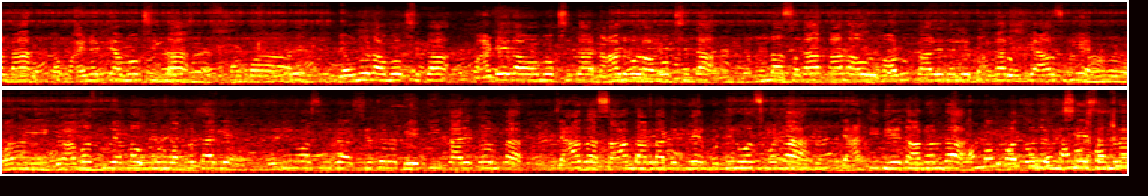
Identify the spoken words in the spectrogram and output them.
ಅಲ್ಲ ನಮ್ಮ ಮೈನಟ್ಟಿ ಅಮೋಕ್ಷಿತ ನಮ್ಮ ಬೆವನೂರು ಅಮೋಕ್ಷಿತ ಪಾಂಡೇಗಾಂವ್ ಅಮೋಕ್ಷಿತ ನಾಡುಗಳು ಅಮೋಕ್ಷಿತ ಎಲ್ಲ ಸದಾ ಕಾಲ ಅವರು ಮಾಡೋ ಕಾರ್ಯದಲ್ಲಿ ಬಂಗಾರ ಹುಡುಗಿ ಆರಿಸಿಗೆ ಮತ್ತು ಈ ಗ್ರಾಮಸ್ಥರು ಎಲ್ಲ ಊರು ಒಕ್ಕಟ್ಟಾಗಿ ಮುಂದಿನ ವರ್ಷ ಸಿದ್ಧರ ಭೇಟಿ ಕಾರ್ಯಕ್ರಮಕ್ಕೆ ಜಾಗ ಸಾಂದ್ ಮುಂದಿನ ವರ್ಷ ಮಟ್ಟ ಜಾತಿ ಭೇದ ಆನಂದ. ಮತ್ತೊಂದು ವಿಶೇಷ ಅಂದ್ರ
